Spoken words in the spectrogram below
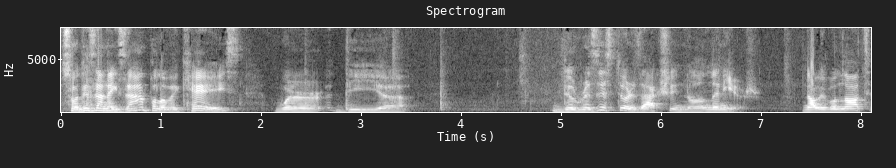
So this is an example of a case where the, uh, the resistor is actually nonlinear. Now, we will not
